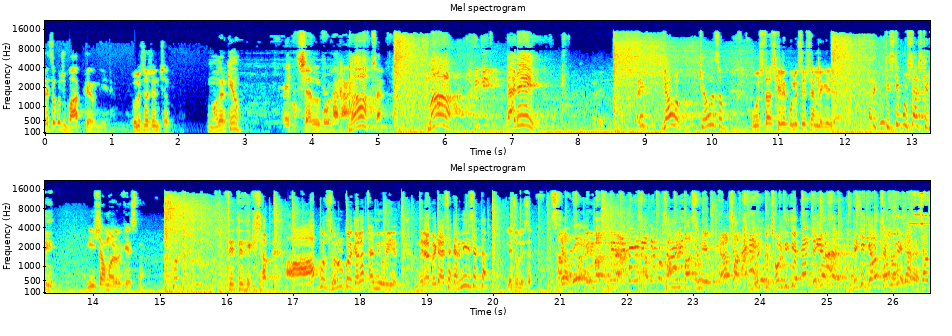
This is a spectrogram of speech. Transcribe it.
तेरे से कुछ बात करनी है। पुलिस स्टेशन चल। मगर क्यों? चल बोला ना। माँ! चल। माँ! डैडी! अरे क्या हुआ? क्या हुआ सब? पूछताछ के लिए पुलिस स्टेशन लेके जा। अरे किसकी पूछताछ के लिए? ईशा मर्डर केस में। दे- दे- देखिए साहब आपको ज़रूर कोई गलत फहमी हो रही है। मेरा बेटा ऐसा कर नहीं सकता। ले चलो इसे। साहब साहब, मेरी बात सुनिए साहब साहब, मेरी बात सुनिए। साहब मोहित को छोड़ दीजिए। देखिए उसे देखिए गलत फहमी हो रही है। साहब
